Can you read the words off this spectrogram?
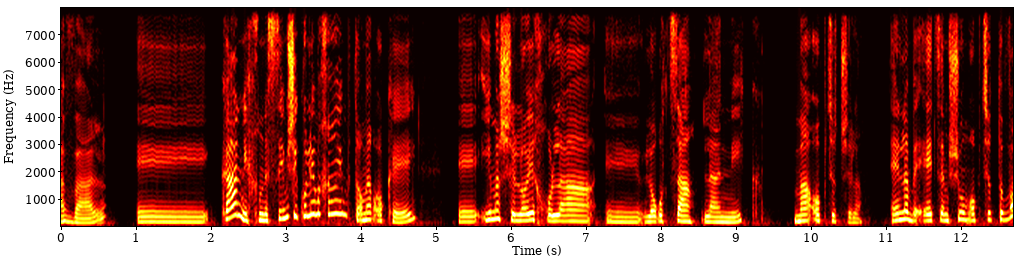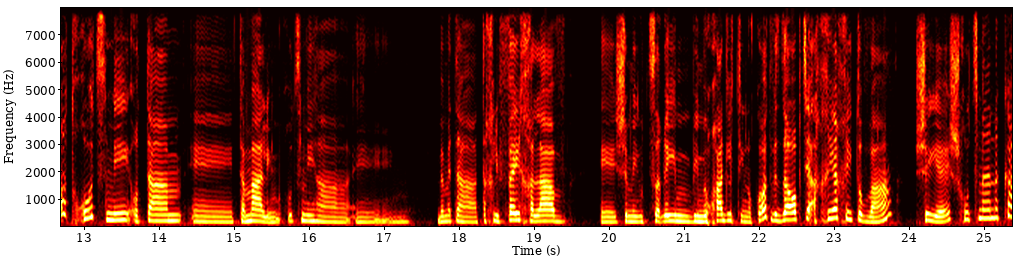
אבל כאן נכנסים שיקולים אחרים. אתה אומר, אוקיי, אה, אימא שלא יכולה, אה, לא רוצה להעניק, מה האופציות שלה? אין לה בעצם שום אופציות טובות חוץ מאותם אה, תמ"לים, חוץ מה... אה, באמת התחליפי חלב אה, שמיוצרים במיוחד לתינוקות, וזו האופציה הכי הכי טובה שיש, חוץ מהנקה.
